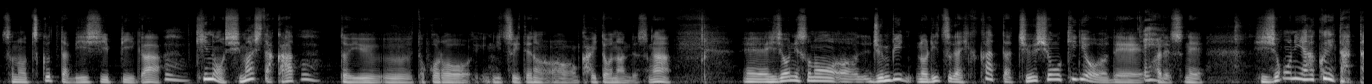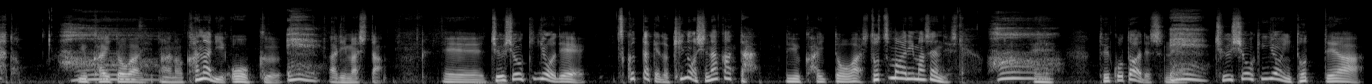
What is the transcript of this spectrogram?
その作った BCP が機能しましたか、うん。というところについての回答なんですが、えー非常にその準備の率が低かった中小企業ではですね、非常に役に立ったという回答がはあのかなり多くええ。ありました。えー中小企業で作ったけど機能しなかったという回答は一つもありませんでした。はあ、ええということはですね、ええ。中小企業にとっては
